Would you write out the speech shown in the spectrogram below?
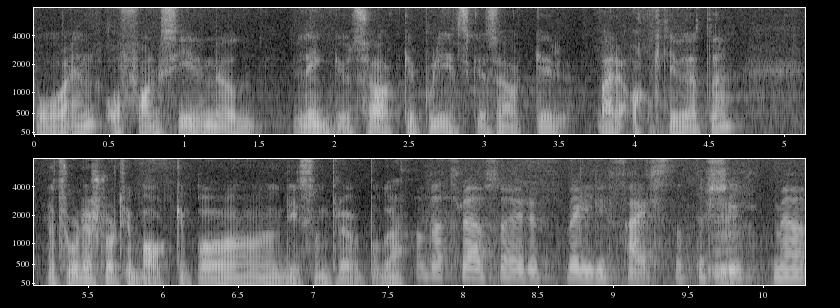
på en offensiv med å legge ut saker, politiske saker, være aktiv i dette jeg tror det slår tilbake på de som prøver på det. Og Da tror jeg også Høyre velger feil strategi mm. med å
